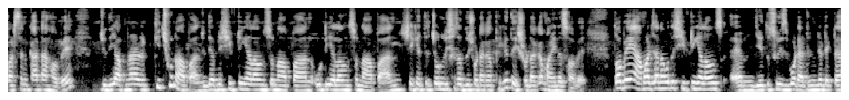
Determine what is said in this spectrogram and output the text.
পার্সেন্ট কাটা হবে। যদি আপনার কিছু না পান, যদি আপনি শিফটিং অ্যালাউন্সও না পান উটি অ্যালাউন্সও না পান, সেক্ষেত্রে চল্লিশ হাজার দুশো টাকা থেকে তেইশশো টাকা মাইনাস হবে। তবে আমার জানা মতো শিফটিং অ্যালাউন্স যেহেতু সুইচ বোর্ড অ্যাটেন্ডেন্ট একটা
